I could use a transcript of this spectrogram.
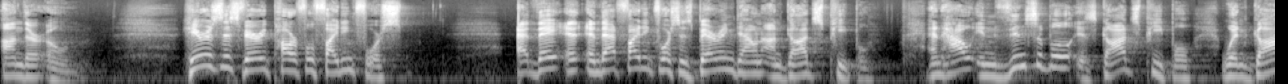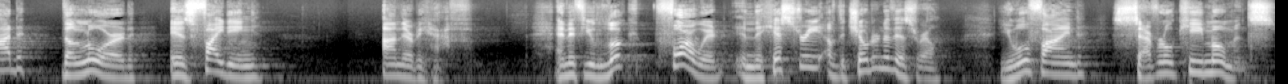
on their own. Here is this very powerful fighting force, and, they, and that fighting force is bearing down on God's people. And how invincible is God's people when God, the Lord, is fighting on their behalf. And if you look forward in the history of the children of Israel, you will find several key moments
